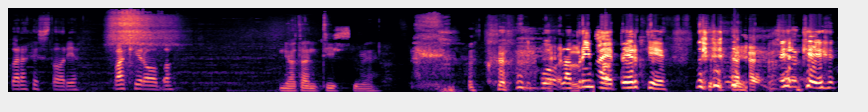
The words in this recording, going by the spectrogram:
Guarda che storia. Va che roba. Ne ho tantissime. Tipo, la prima è perché? perché?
